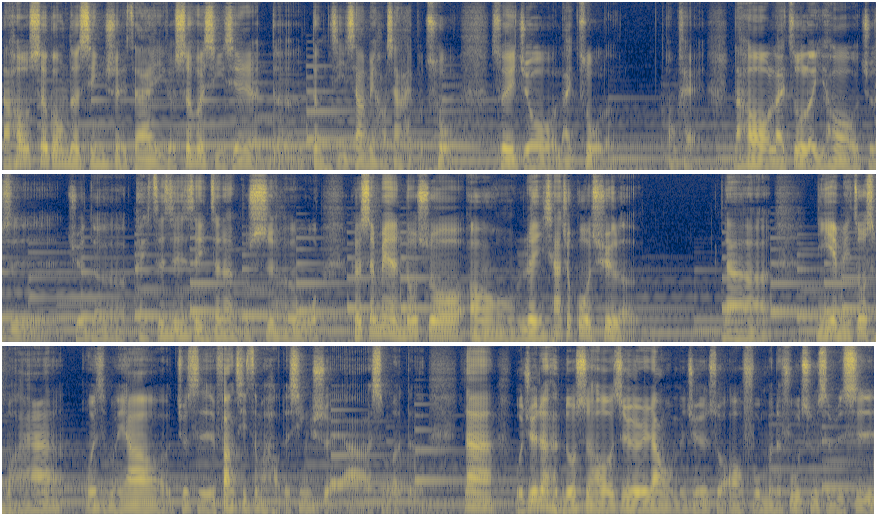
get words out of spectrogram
然后社工的薪水在一个社会新鲜人的等级上面好像还不错，所以就来做了，OK，然后来做了以后就是觉得，哎，这件事情真的很不适合我，可身边人都说，哦，忍一下就过去了，那。你也没做什么啊，为什么要就是放弃这么好的薪水啊什么的？那我觉得很多时候就会让我们觉得说，哦，我们的付出是不是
